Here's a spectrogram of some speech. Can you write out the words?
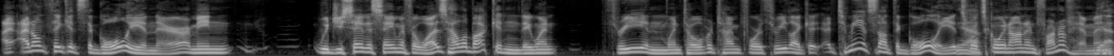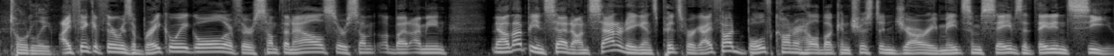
I, I don't think it's the goalie in there. I mean, would you say the same if it was Hellebuyck and they went three and went to overtime four three? Like uh, to me, it's not the goalie; it's Yeah. what's going on in front of him. And Yeah, totally. I think if there was a breakaway goal or if there's something else or some, but I mean, now that being said, on Saturday against Pittsburgh, I thought both Connor Hellebuyck and Tristan Jarry made some saves that they didn't see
